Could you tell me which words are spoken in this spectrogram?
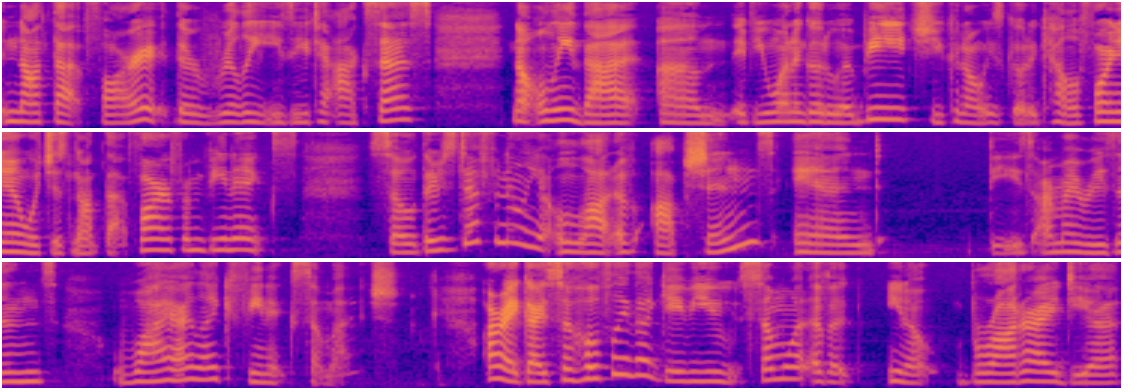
not that far. They're really easy to access. Not only that, um, if you want to go to a beach, you can always go to California, which is not that far from Phoenix. So there's definitely a lot of options, and these are my reasons why I like Phoenix so much. All right, guys, so hopefully that gave you somewhat of a you know, broader idea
